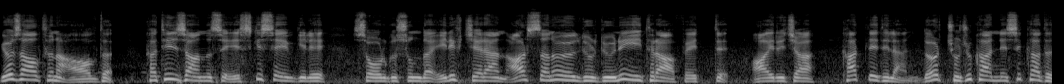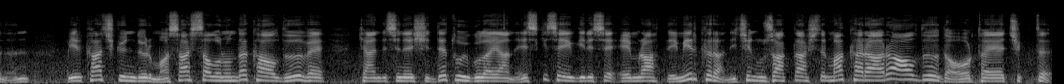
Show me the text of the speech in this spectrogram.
gözaltına aldı. Katil zanlısı eski sevgili sorgusunda Elif Ceren Arslan'ı öldürdüğünü itiraf etti. Ayrıca katledilen dört çocuk annesi kadının birkaç gündür masaj salonunda kaldığı ve kendisine şiddet uygulayan eski sevgilisi Emrah Demirkıran için uzaklaştırma kararı aldığı da ortaya çıktı.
